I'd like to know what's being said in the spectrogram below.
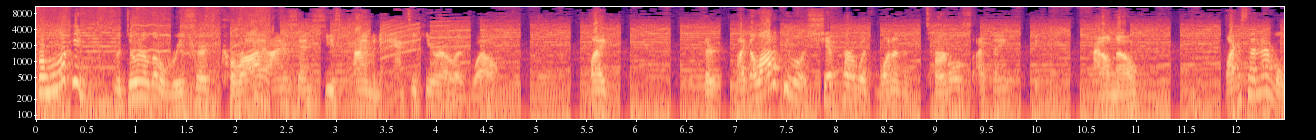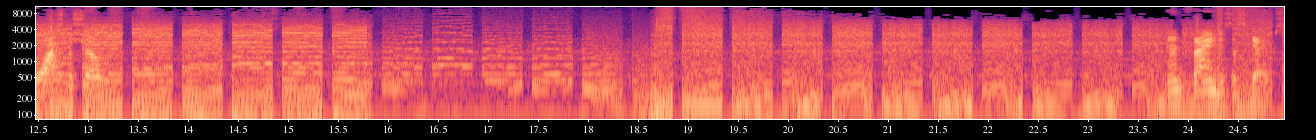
From looking, we're doing a little research, Karai, I understand she's kind of an anti-hero as well. Like, there, like a lot of people ship her with one of the turtles. I think. I don't know. Like I said, I never watched the show. And Fang just escapes.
